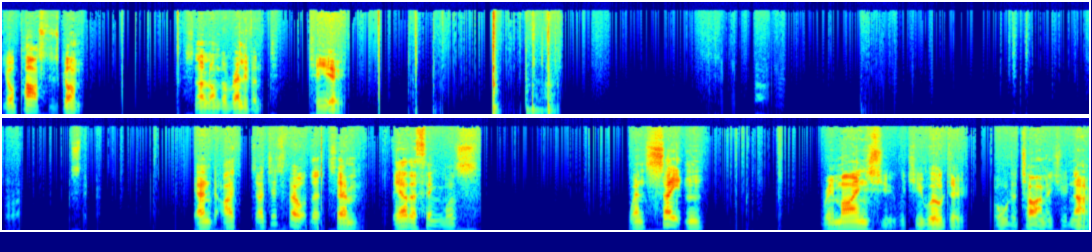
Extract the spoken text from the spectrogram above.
Your past is gone. It's no longer relevant to you. And I, I just felt that um, the other thing was when Satan reminds you, which he will do all the time, as you know,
